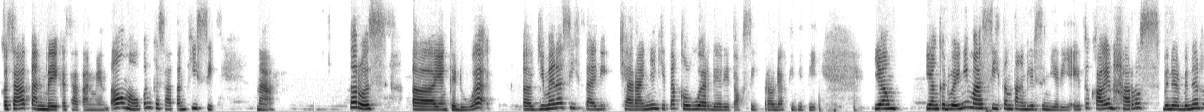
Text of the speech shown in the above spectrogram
kesehatan baik kesehatan mental maupun kesehatan fisik. Nah, terus uh, yang kedua uh, gimana sih tadi caranya kita keluar dari toxic productivity? Yang yang kedua ini masih tentang diri sendiri, yaitu kalian harus benar-benar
